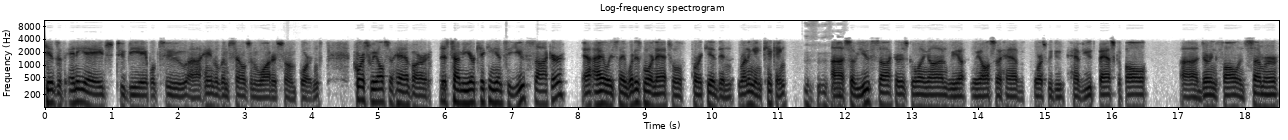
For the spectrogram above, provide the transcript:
kids of any age to be able to uh, handle themselves in water is so important. Of course, we also have our this time of year kicking into youth soccer. I always say, what is more natural for a kid than running and kicking? uh, so youth soccer is going on. We we also have, of course, we do have youth basketball uh, during the fall and summer,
